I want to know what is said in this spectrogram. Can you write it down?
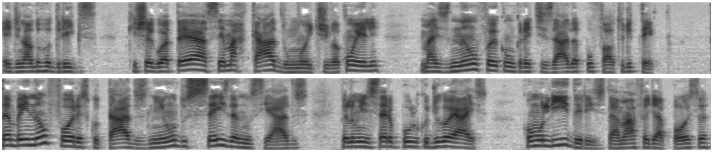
Edinaldo Rodrigues, que chegou até a ser marcado uma oitiva com ele, mas não foi concretizada por falta de tempo. Também não foram escutados nenhum dos seis denunciados pelo Ministério Público de Goiás, como líderes da máfia de aposta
